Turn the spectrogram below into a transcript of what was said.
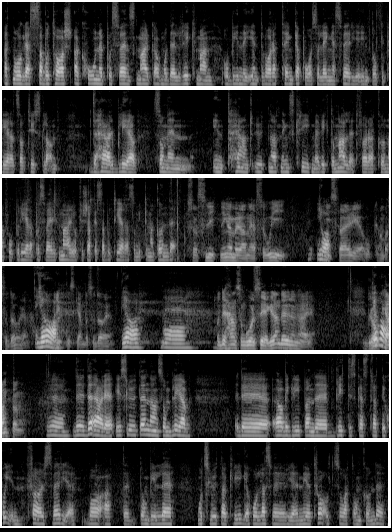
att några sabotageaktioner på svensk mark av modell Rickman och Binny inte var att tänka på så länge Sverige inte ockuperats av Tyskland. Det här blev som en internt utnötningskrig med Victor Mallet för att kunna få operera på Sveriges mark och försöka sabotera så mycket man kunde. Så slitningar mellan SOI Ja, i Sverige och ambassadören? Ja. Den brittiska ambassadören. ja. Eh, Och det är han som går segrande ur den här dragkampen? Det, det, det är det. I slutändan som blev det övergripande brittiska strategin för Sverige var att eh, de ville mot slutet av kriget hålla Sverige neutralt så att de kunde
